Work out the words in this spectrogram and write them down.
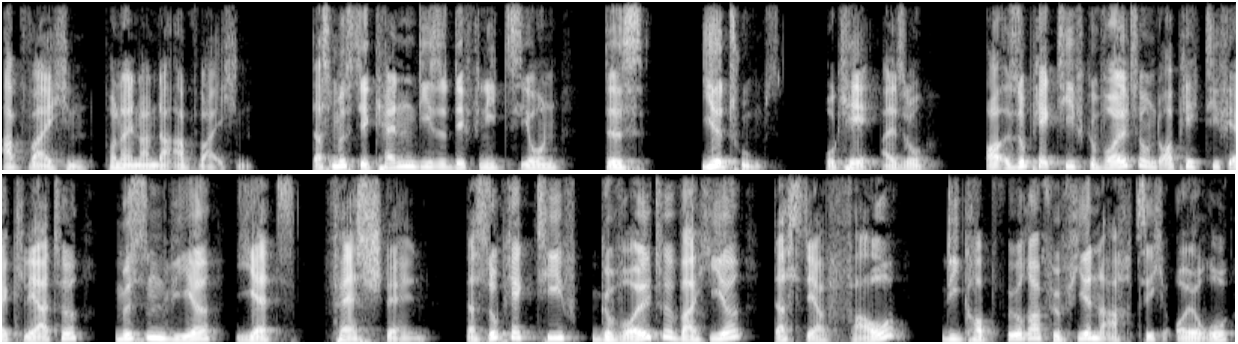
abweichen, voneinander abweichen. Das müsst ihr kennen, diese Definition des Irrtums. Okay, also subjektiv gewollte und objektiv erklärte müssen wir jetzt feststellen. Das subjektiv gewollte war hier, dass der V die Kopfhörer für 84 Euro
